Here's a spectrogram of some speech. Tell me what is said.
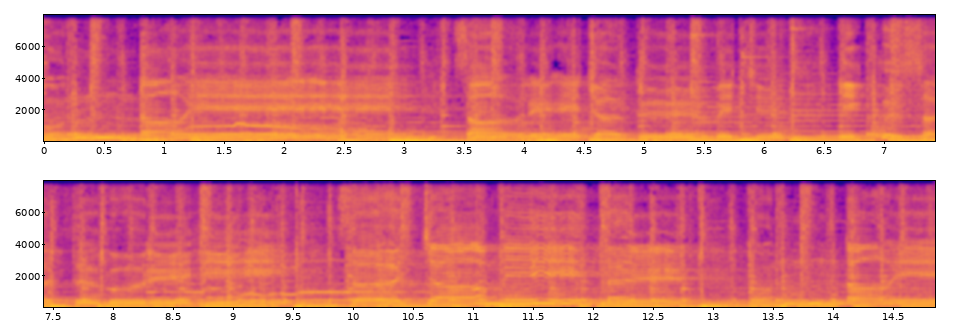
ਹੁੰਦਾ ਏ ਸਾਰੇ ਜਗ ਵਿੱਚ ਇੱਕ ਸਤਿਗੁਰ ਹੀ ਸੱਚਾ ਮਿੱਤਰ ਹੁੰਦਾ ਏ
